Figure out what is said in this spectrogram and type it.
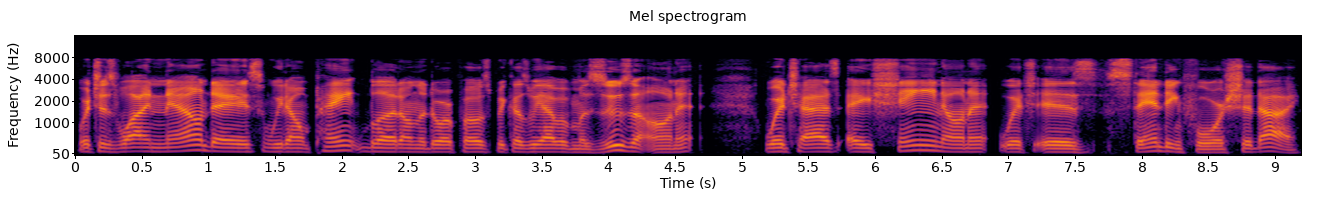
which is why nowadays we don't paint blood on the doorpost because we have a mezuzah on it, which has a sheen on it, which is standing for Shaddai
